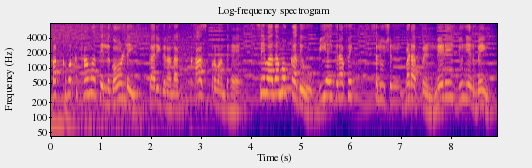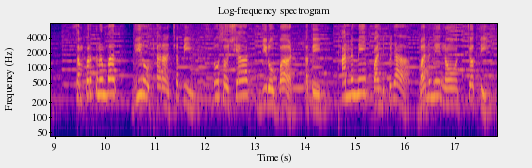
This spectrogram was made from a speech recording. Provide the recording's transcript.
ਵੱਖ-ਵੱਖ ਥਾਵਾਂ ਤੇ ਲਗਾਉਣ ਲਈ ਕਾਰੀਗਰਾਂ ਦਾ ਖਾਸ ਪ੍ਰਬੰਧ ਹੈ। ਸੇਵਾ ਦਾ ਮੌਕਾ ਦਿਓ। BI ਗ੍ਰਾਫਿਕ ਸੋਲੂਸ਼ਨ ਬੜਾ ਪਿੰਡ, ਨੇੜੇ ਯੂਨੀਅਨ ਬੈਂਕ ਸੰਪਰਕ ਨੰਬਰ 01826 266 062 ਅਤੇ 98550 92934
